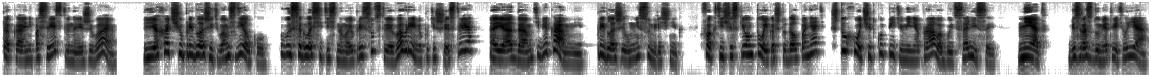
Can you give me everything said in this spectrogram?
такая непосредственная и живая. Я хочу предложить вам сделку. Вы согласитесь на мое присутствие во время путешествия «А я отдам тебе камни», — предложил мне сумеречник. Фактически он только что дал понять, что хочет купить у меня право быть с Алисой. «Нет», — без раздумий ответил я.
